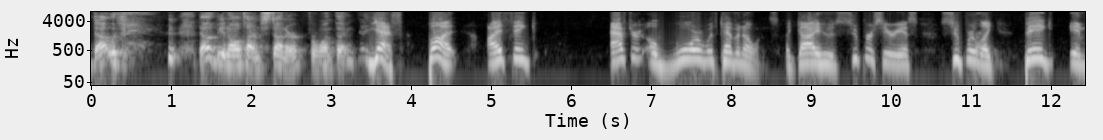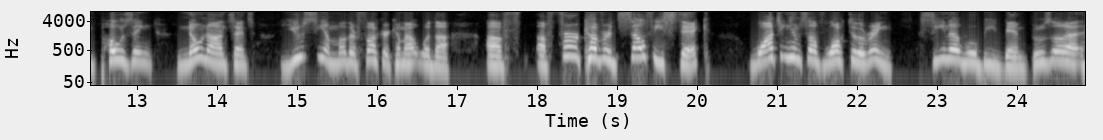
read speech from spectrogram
That would be, that would be an all time stunner for one thing. Yes, but I think after a war with Kevin Owens, a guy who's super serious, super right. like big, imposing, no nonsense, you see a motherfucker come out with a a, a fur covered selfie stick, watching himself walk to the ring. Cena will be bamboozled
